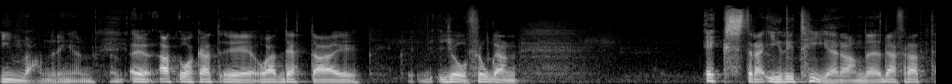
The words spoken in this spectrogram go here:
invandringen. Eh, att, och att, eh, och att detta eh, gör frågan extra irriterande därför att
